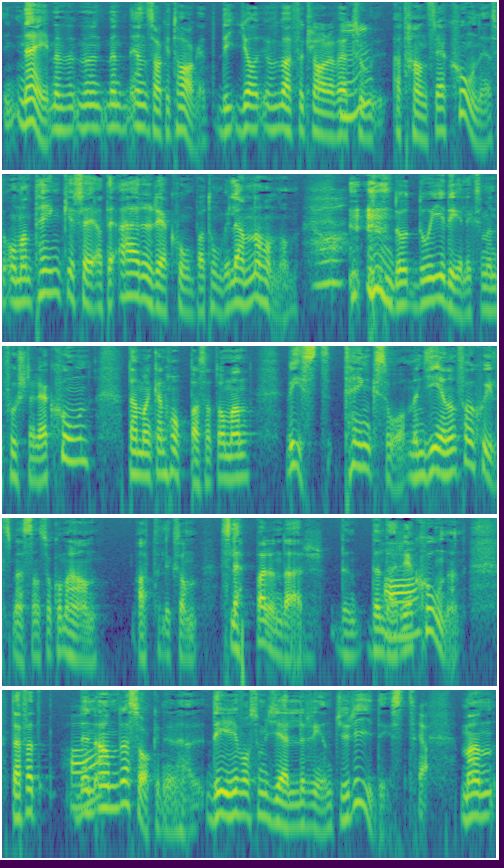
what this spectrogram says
Nej, men, men, men en sak i taget. Det, jag, jag vill bara förklara vad jag mm. tror att hans reaktion är. Så om man tänker sig att det är en reaktion på att hon vill lämna honom. då, då är det liksom en första reaktion. Där man kan hoppas att om man, visst, tänk så, men genomför skilsmässan så kommer han att liksom släppa den där, den, den där ja. reaktionen. Därför att ja. den andra saken i det här, det är vad som gäller rent juridiskt. Ja. Man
